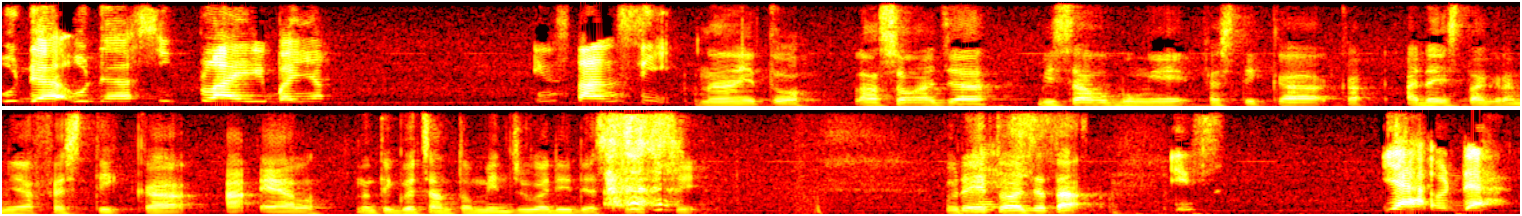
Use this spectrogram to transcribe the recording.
udah udah supply banyak instansi. Nah itu langsung aja bisa hubungi Vestika Ka- ada Instagramnya Vestika AL nanti gue cantumin juga di deskripsi. Udah itu aja tak. Is- ya udah.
